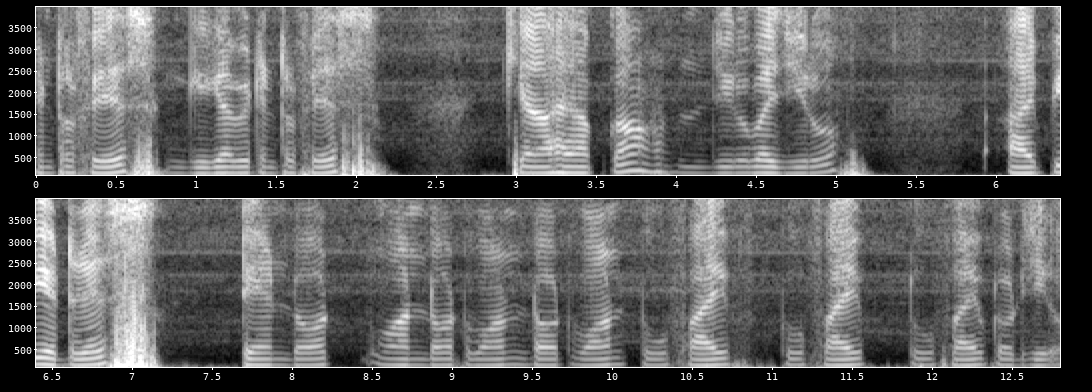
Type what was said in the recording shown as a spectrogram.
interface bit interface क्या है आपका? Zero by zero IP address 10.1.1.1252525.0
